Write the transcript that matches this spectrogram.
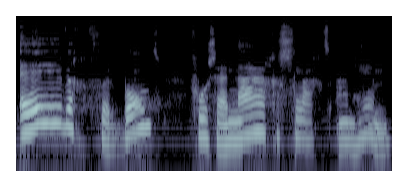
eeuwig verbond voor zijn nageslacht aan hem.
